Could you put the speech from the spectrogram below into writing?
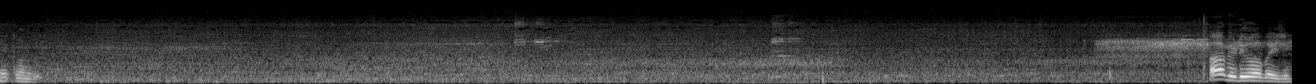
ਇੱਕ ਮਿੰਟ ਆ ਵੀਡੀਓ ਆ ਬਾਈ ਜੀ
